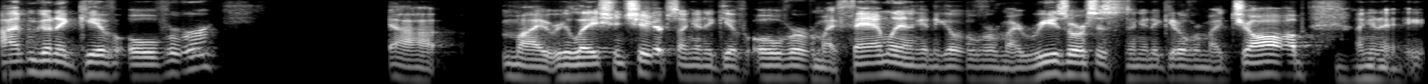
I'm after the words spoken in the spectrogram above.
I'm going to give over uh, my relationships. I'm going to give over my family. I'm going to give over my resources. I'm going to get over my job. Mm-hmm. I'm going to,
